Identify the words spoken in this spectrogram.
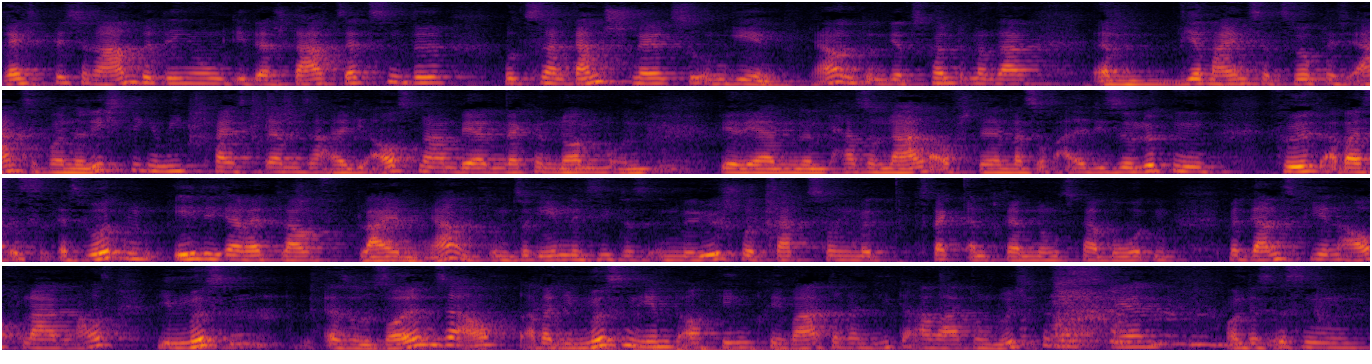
rechtliche Rahmenbedingungen, die der Staat setzen will, sozusagen ganz schnell zu umgehen. Ja, und, und jetzt könnte man sagen, ähm, wir meinen es jetzt wirklich ernst, wir wollen eine richtige Mietpreisbremse, all die Ausnahmen werden weggenommen und wir werden ein Personal aufstellen, was auch all diese Lücken füllt, aber es, ist, es wird ein ewiger Wettlauf bleiben. Ja? Und, und so ähnlich sieht es in Milieuschutzsatzungen mit Zweckentfremdungsverboten, mit ganz vielen Auflagen aus. Die müssen, also sollen sie auch, aber die müssen eben auch gegen private Renditeerwartungen durchgesetzt werden und es ist ein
